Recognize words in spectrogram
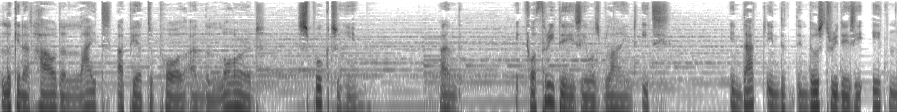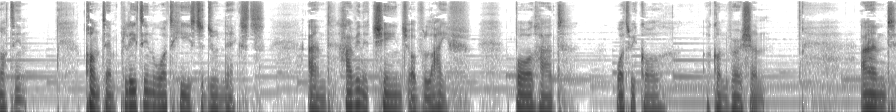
looking at how the light appeared to Paul and the Lord spoke to him. And for three days he was blind. It in that in the, in those three days he ate nothing, contemplating what he is to do next, and having a change of life. Paul had what we call a conversion. And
